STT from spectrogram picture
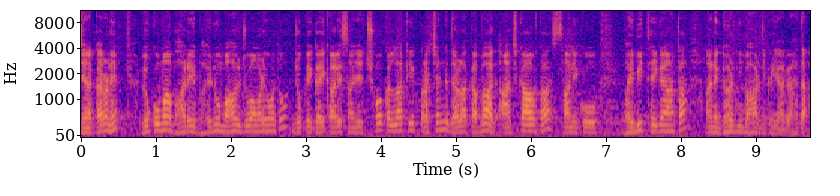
જેના કારણે લોકોમાં ભારે ભયનો માહોલ જોવા મળ્યો હતો. જોકે ગઈકાલે સાંજે છ કલાકે પ્રચંડ ધડાકા બાદ આંચકા આવતા સ્થાનિકો ભયભીત થઈ ગયા હતા અને ઘરની બહાર નીકળી આવ્યા હતા.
